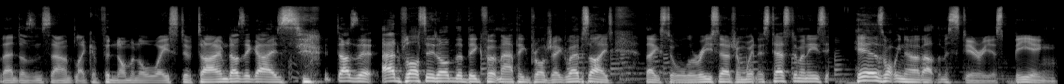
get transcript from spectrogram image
That doesn't sound like a phenomenal waste of time, does it, guys? does it? And plotted on the Bigfoot Mapping Project website. Thanks to all the research and witness testimonies, here's what we know about the mysterious being.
